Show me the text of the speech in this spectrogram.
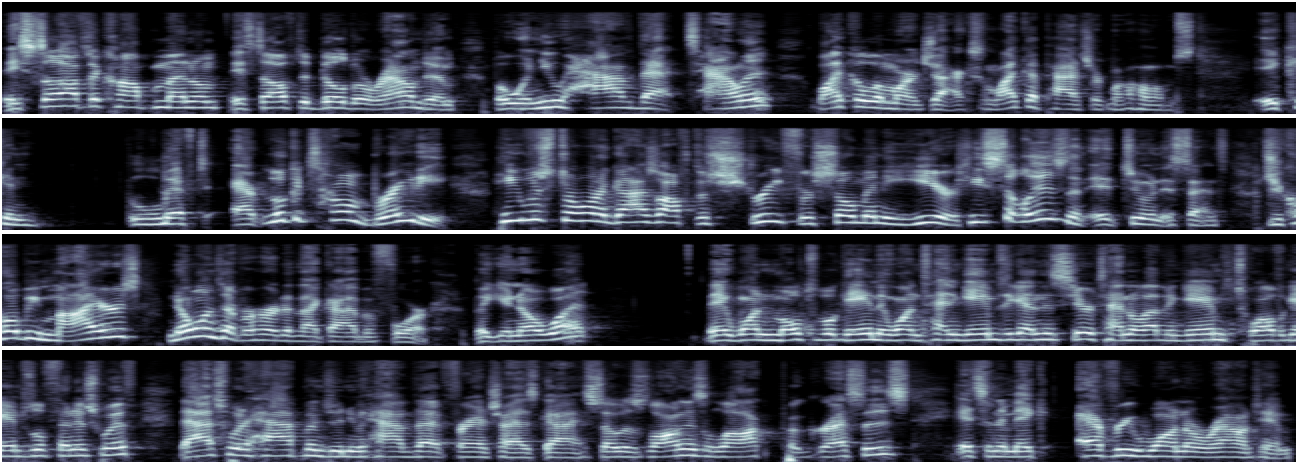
They still have to complement him, they still have to build around him, but when you have that talent, like a Lamar Jackson, like a Patrick Mahomes, it can lift. Look at Tom Brady. He was throwing guys off the street for so many years. He still isn't it too in a sense. Jakobi Meyers, no one's ever heard of that guy before. But you know what? They won multiple games. They won 10 games again this year, 10, 11 games, 12 games we'll finish with. That's what happens when you have that franchise guy. So as long as Lock progresses, it's going to make everyone around him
